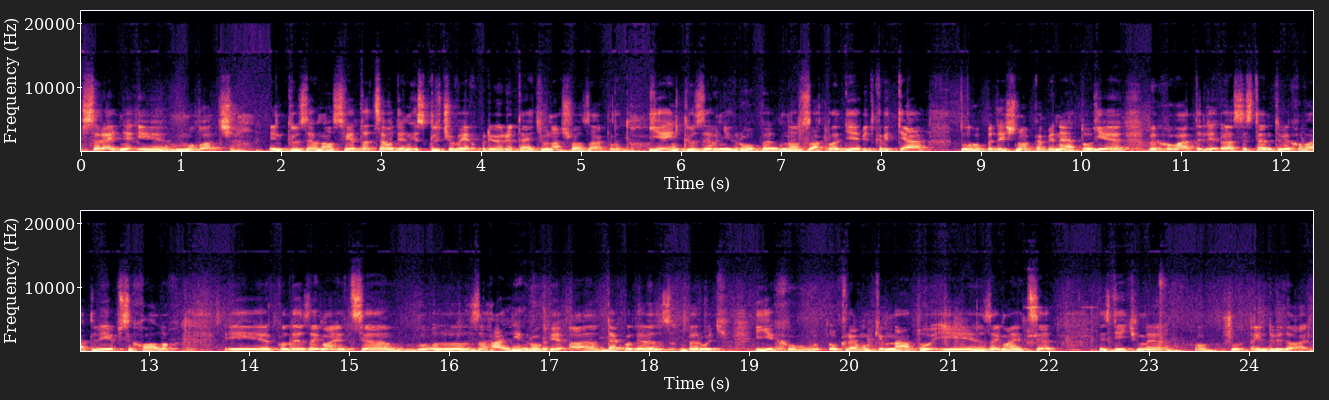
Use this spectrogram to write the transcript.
середня і молодша. Інклюзивна освіта це один із ключових пріоритетів нашого закладу. Є інклюзивні групи в нас в закладі, відкриття логопедичного кабінету, є вихователі, асистенти вихователі, є психолог. І коли займаються в загальній групі, а деколи беруть їх в окрему кімнату і займаються з дітьми індивідуально.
